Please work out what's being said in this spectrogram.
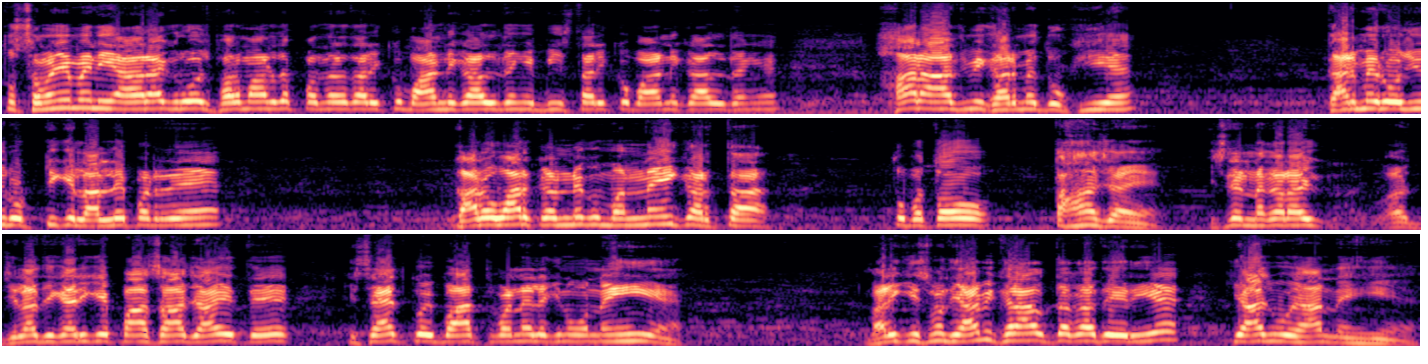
तो समझ में नहीं आ रहा कि रोज़ फरमान होता पंद्रह तारीख को बाहर निकाल देंगे, बीस तारीख को बाहर निकाल देंगे। हर आदमी घर में दुखी है, घर में रोजी रोटी के लाले पड़ रहे हैं, कारोबार करने को मन नहीं करता तो बताओ कहाँ जाएँ? इसलिए नगर जिलाधिकारी के पास आज आए थे कि शायद कोई बात पड़ने लेकिन वो नहीं है। हमारी किस्मत यहाँ भी खराब दगा दे रही है कि आज वो यहाँ नहीं है।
